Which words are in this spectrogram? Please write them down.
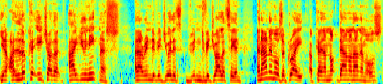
You know, I look at each other, our uniqueness and our individuality. And, and animals are great, okay? And I'm not down on animals,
